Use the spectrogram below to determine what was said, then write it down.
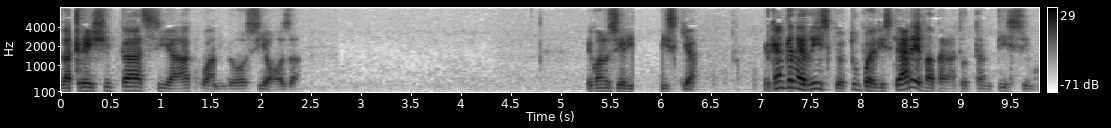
la crescita si ha quando si osa e quando si rischia. Perché anche nel rischio tu puoi rischiare e va parato tantissimo,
